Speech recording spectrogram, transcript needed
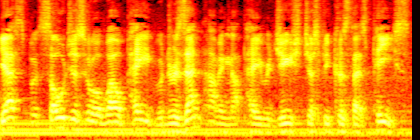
Yes, but soldiers who are well paid would resent having that pay reduced just because there's peace.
